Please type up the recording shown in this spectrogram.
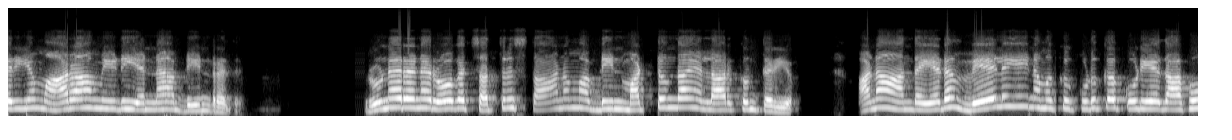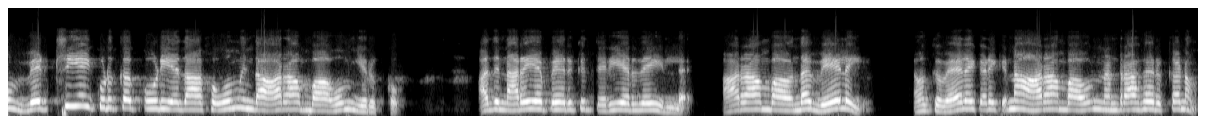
தெரியும் ஆறாம் வீடு என்ன அப்படின்றது. ருணரண ரோக சத்ரு ஸ்தானம் அப்படின்னு மட்டும்தான் எல்லாருக்கும் தெரியும். ஆனா அந்த இடம் வேலையை நமக்கு கொடுக்கக்கூடியதாகவும் வெற்றியை கொடுக்கக்கூடியதாகவும் இந்த ஆறாம் பாவம் இருக்கும். அது நிறைய பேருக்கு தெரியறதே இல்லை. ஆறாம் பாவம் தான் வேலை. நமக்கு வேலை கிடைக்குன்னா ஆறாம் பாவம் நன்றாக இருக்கணும்.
